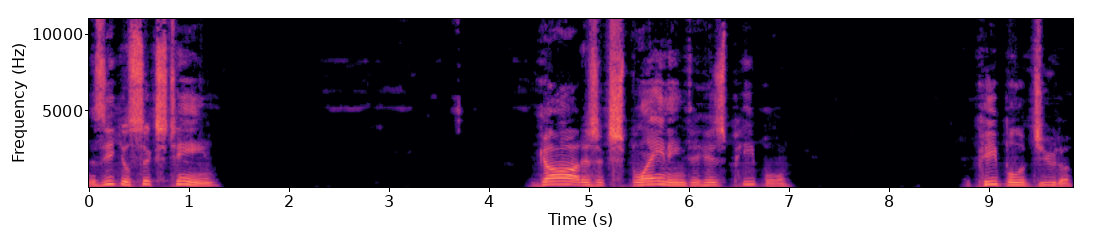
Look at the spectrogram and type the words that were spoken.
In Ezekiel 16, God is explaining to his people, the people of Judah,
